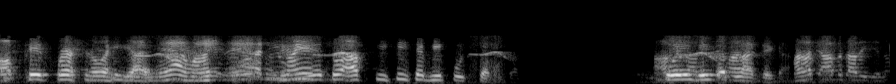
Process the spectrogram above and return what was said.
अब फिर प्रश्न वही आया तो आप किसी से भी पूछ सकते कोई भी बता देगा महाराज आप बता दीजिए ना।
